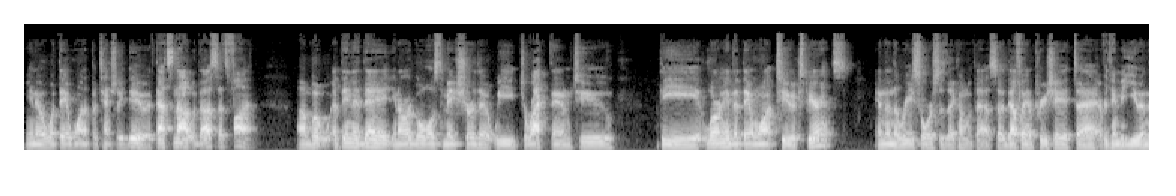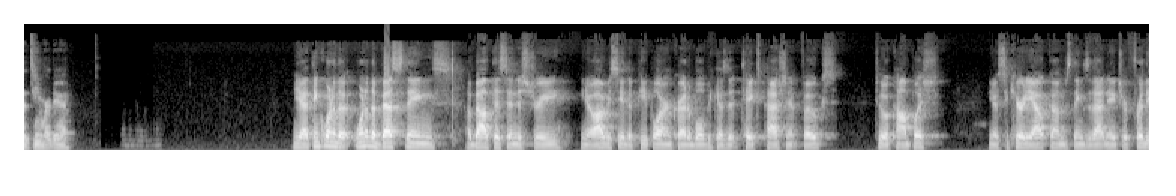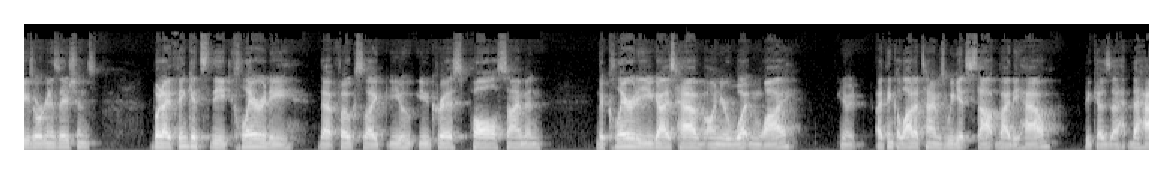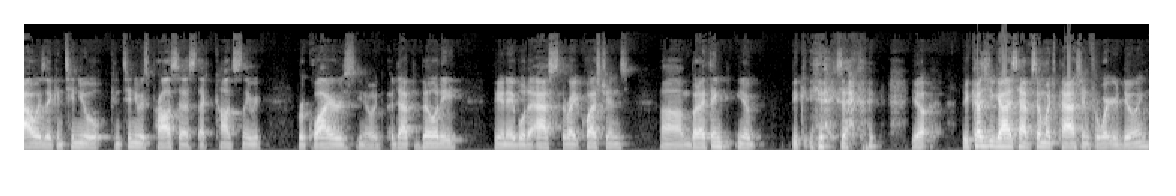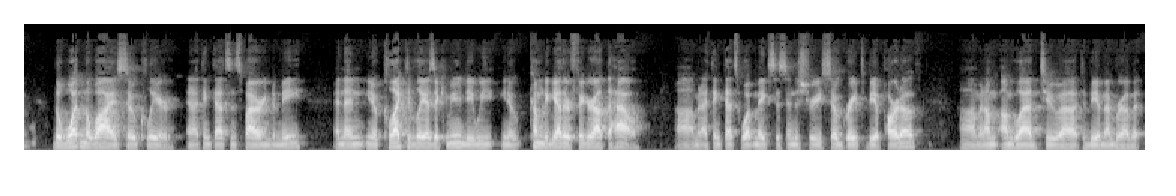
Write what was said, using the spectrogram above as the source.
you know what they want to potentially do. If that's not with us, that's fine. Um, but at the end of the day, you know, our goal is to make sure that we direct them to the learning that they want to experience and then the resources that come with that. So definitely appreciate uh, everything that you and the team are doing. Yeah, I think one of the one of the best things about this industry you know, obviously the people are incredible because it takes passionate folks to accomplish, you know, security outcomes, things of that nature for these organizations. But I think it's the clarity that folks like you, you, Chris, Paul, Simon, the clarity you guys have on your what and why. You know, I think a lot of times we get stopped by the how because uh, the how is a continual continuous process that constantly re- requires you know adaptability being able to ask the right questions. Um, but I think you know, yeah, exactly, yeah, because you guys have so much passion for what you're doing. the what and the why is so clear, and I think that's inspiring to me. And then you know, collectively as a community, we you know come together, figure out the how, um, and I think that's what makes this industry so great to be a part of. Um, and I'm I'm glad to uh, to be a member of it.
